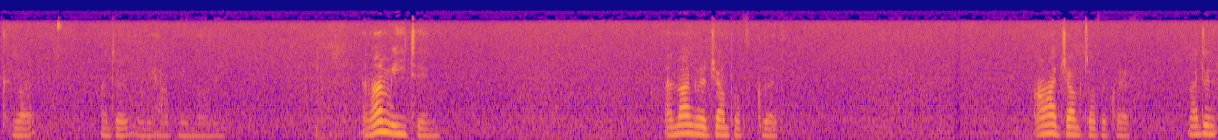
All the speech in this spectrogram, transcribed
Because I, I don't really have any money. And I'm eating. And I'm gonna jump off a cliff. I jumped off a cliff. I didn't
